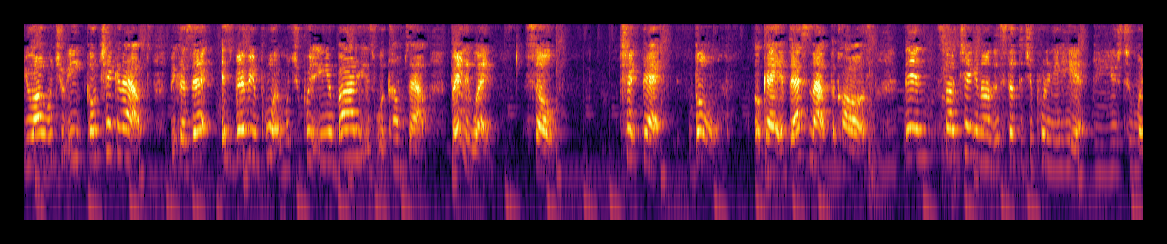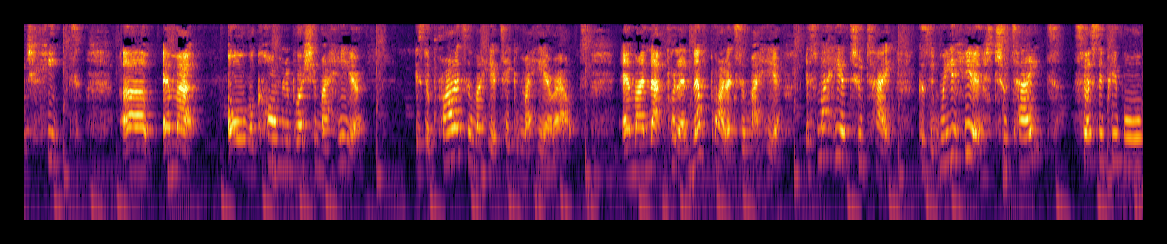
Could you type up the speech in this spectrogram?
you are what you eat. Go check it out because that is very important. What you put in your body is what comes out. But anyway, so check that. Boom. Okay, if that's not the cause, then start checking on the stuff that you put in your hair. Do you use too much heat? Uh, am I over combing and brushing my hair? Is the products in my hair taking my hair out? Am I not putting enough products in my hair? Is my hair too tight? Because when your hair is too tight, especially people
